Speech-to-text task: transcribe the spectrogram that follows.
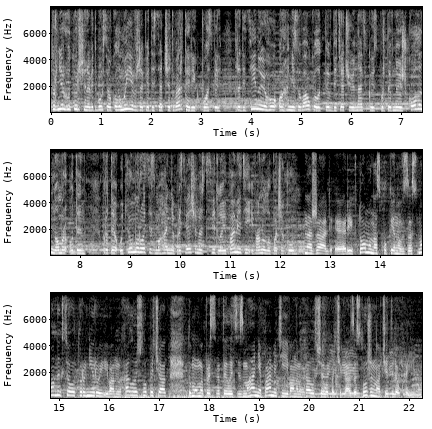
Турнір Гуцульщина відбувся у Коломиї вже 54-й рік поспіль. Традиційно його організував колектив дитячо-юнацької спортивної школи номер 1 Проте у цьому році змагання присвячено світлої пам'яті Івану Лопачаку. На жаль, е, рік тому нас покинув засновник цього турніру Іван Михайлович Лопачак. Тому ми присвятили ці змагання пам'яті Івана Михайловича Лопачака, заслуженого вчителя України.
